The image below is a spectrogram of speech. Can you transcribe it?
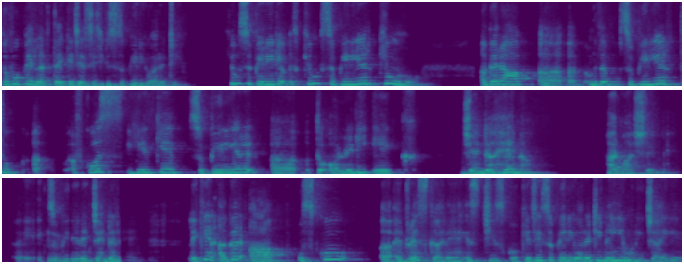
تو وہ پھر لگتا ہے کہ جیسے سپیریورٹی کیوں سپیریئر کیوں سپیریئر کیوں ہو؟ اگر آپ مطلب سپیریئر تو آف کورس یہ کہ سپیریئر تو آلریڈی ایک جینڈر ہے نا ہر معاشرے میں۔ ایک سپیریئر ایک جینڈر ہے۔ لیکن اگر آپ اس کو ایڈریس کریں اس چیز کو کہ جی سپیریورٹی نہیں ہونی چاہیے۔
